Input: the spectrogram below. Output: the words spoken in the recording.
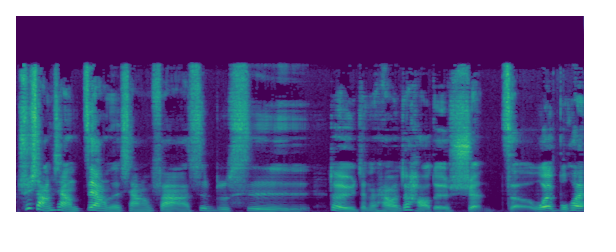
去想想这样的想法是不是。对于整个台湾最好的选择，我也不会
